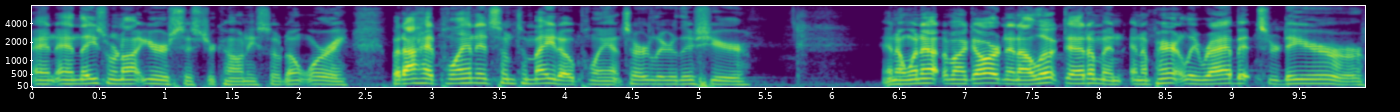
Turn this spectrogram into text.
and, and these were not yours, Sister Connie, so don't worry. But I had planted some tomato plants earlier this year. And I went out to my garden and I looked at them, and, and apparently rabbits or deer, or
